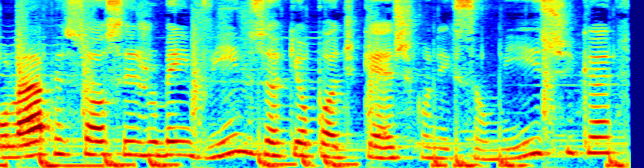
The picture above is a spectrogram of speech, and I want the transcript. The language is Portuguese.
Olá pessoal, sejam bem-vindos aqui ao podcast Conexão Mística.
